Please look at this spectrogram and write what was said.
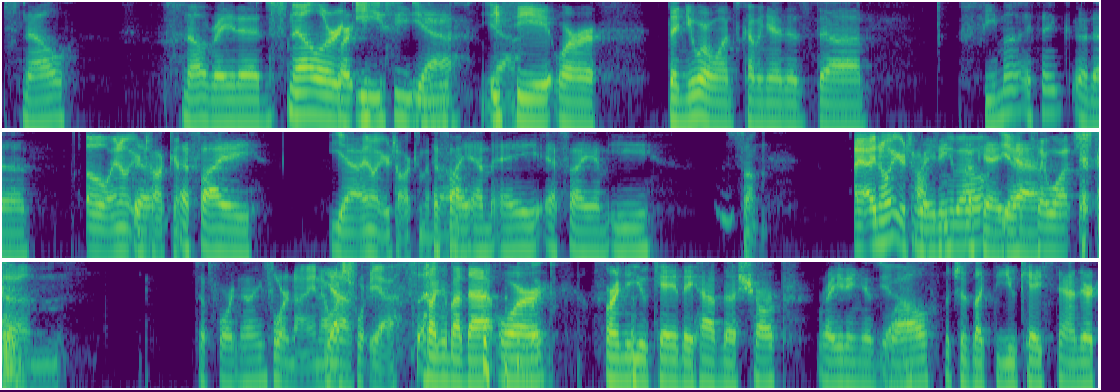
Snell Snell rated Snell or, or EC, ECE, yeah, yeah. ECE, or the newer ones coming in is the FEMA, I think, or the, Oh, I know what you're talking. FI yeah, I know what you're talking about. FIMA FIME. Something. I, I know what you're talking Rating? about. Okay, yeah, yeah. because I watched um, It's a FortNine. four nine. I Yeah. watched. Yeah, So- talking about that or like- or in the UK they have the sharp rating as Yeah. well which is like the UK standard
